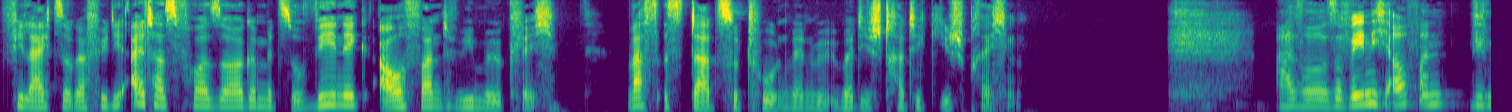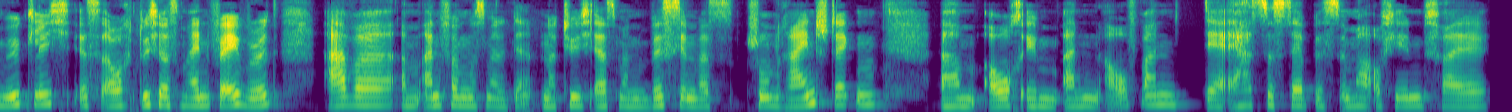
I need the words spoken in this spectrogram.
vielleicht sogar für die Altersvorsorge mit so wenig Aufwand wie möglich. Was ist da zu tun, wenn wir über die Strategie sprechen? Also so wenig Aufwand wie möglich ist auch durchaus mein Favorite. Aber am Anfang muss man natürlich erstmal ein bisschen was schon reinstecken, ähm, auch eben an Aufwand. Der erste Step ist immer auf jeden Fall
